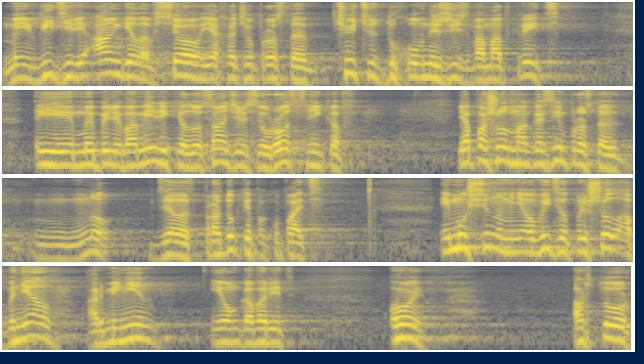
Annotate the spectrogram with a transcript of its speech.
мы видели ангела, все, я хочу просто чуть-чуть духовной жизни вам открыть. И мы были в Америке, в Лос-Анджелесе, у родственников. Я пошел в магазин просто, ну, делать продукты покупать. И мужчина меня увидел, пришел, обнял, армянин, и он говорит, ой, Артур,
